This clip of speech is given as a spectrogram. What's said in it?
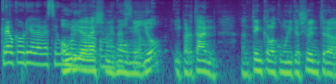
Creu que hauria d'haver sigut hauria millor la comunicació? Hauria d'haver sigut molt millor i, per tant, entenc que la comunicació entre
